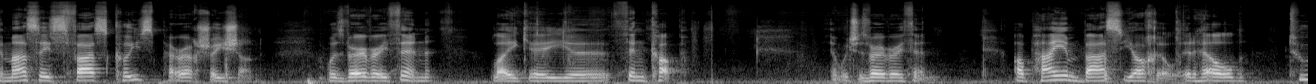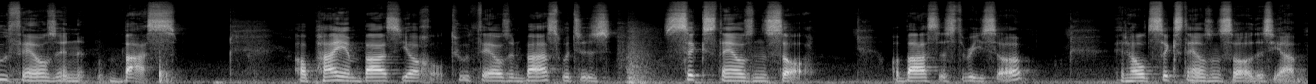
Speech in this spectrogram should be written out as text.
kemase sfas kois perach sheishan was very very thin, like a uh, thin cup, which is very very thin. Alpayim bas yachil, it held two thousand bas. Alpayim bas two thousand bas, which is six thousand saw. A bas is three saw. It held six thousand saw this yam.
